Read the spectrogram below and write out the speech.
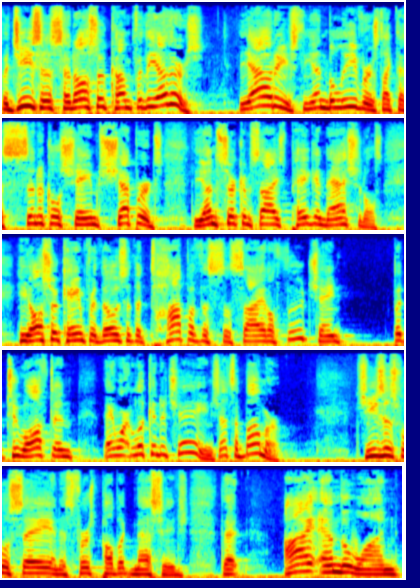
But Jesus had also come for the others the outies, the unbelievers, like the cynical, shamed shepherds, the uncircumcised pagan nationals. He also came for those at the top of the societal food chain, but too often they weren't looking to change. That's a bummer. Jesus will say in his first public message that I am the one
